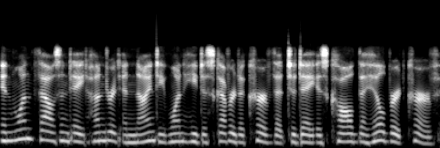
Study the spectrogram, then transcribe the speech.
In 1891 he discovered a curve that today is called the Hilbert curve,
